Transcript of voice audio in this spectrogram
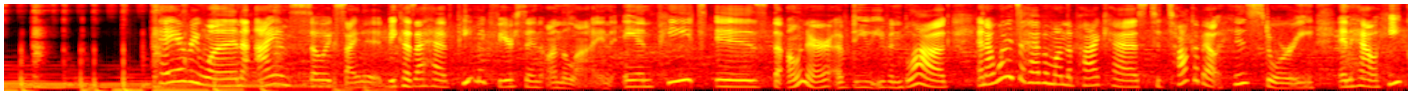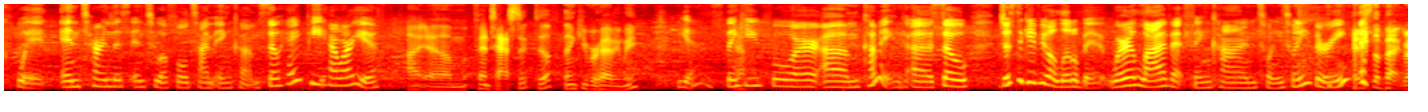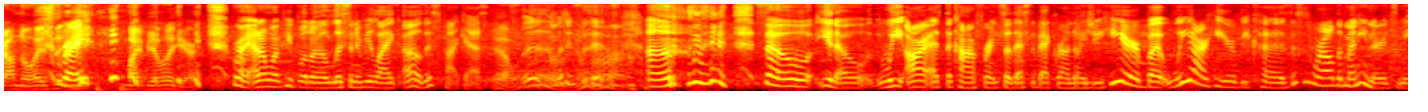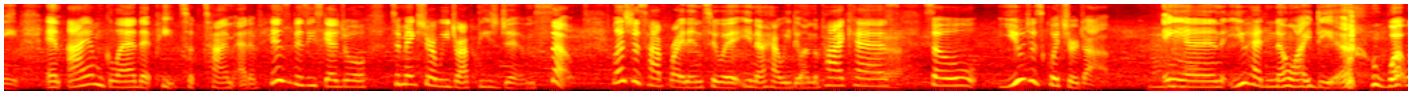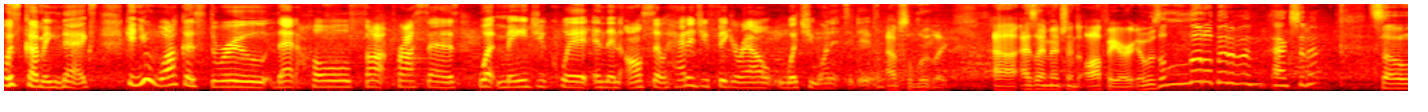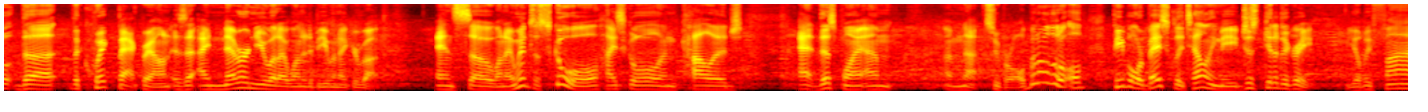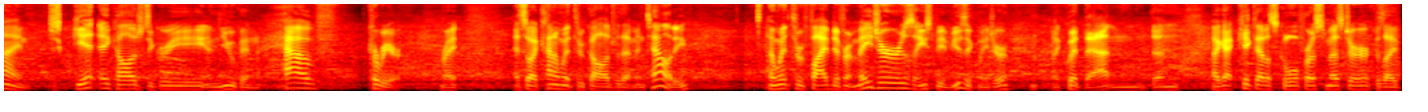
Hey everyone, I am so excited because I have Pete McPherson on the line. And Pete is the owner of Do You Even Blog. And I wanted to have him on the podcast to talk about his story and how he quit and turned this into a full time income. So, hey Pete, how are you? I am fantastic, Tiff. Thank you for having me. Yes, thank Yeah. you for um, coming. Uh, so, just to give you a little bit, we're live at FinCon 2023. It's the background noise that Right. you might be able to hear. right, I don't want people to listen and be like, "Oh, this podcast. Yeah, ugh, what is this?" Um, so you know, we are at the conference, so that's the background noise you hear. But we are here because this is where all the money nerds meet, and I am glad that Pete took time out of his busy schedule to make sure we drop these gems. So let's just hop right into it. You know how we do on the podcast. Yeah. So you just quit your job. And you had no idea what was coming next. Can you walk us through that whole thought process? What made you quit? And then also, how did you figure out what you wanted to do? Absolutely. Uh, as I mentioned off air, it was a little bit of an accident. So the the quick background is that I never knew what I wanted to be when I grew up. And so when I went to school, high school and college, at this point I'm I'm not super old, but I'm a little old. People were basically telling me just get a degree. You'll be fine. Just get a college degree and you can have career, right? And so I kind of went through college with that mentality. I went through five different majors. I used to be a music major. I quit that, and then I got kicked out of school for a semester because I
